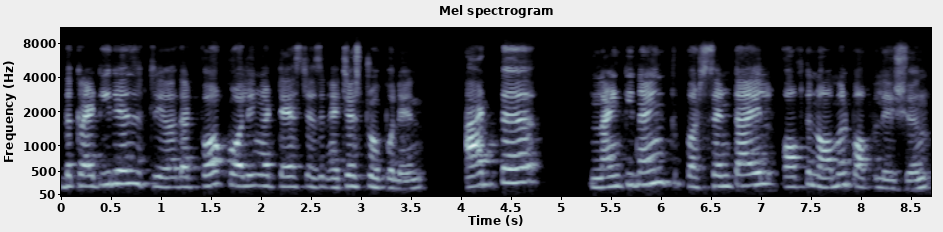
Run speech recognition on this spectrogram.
the criteria is clear that for calling a test as an HS troponin at the 99th percentile of the normal population,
